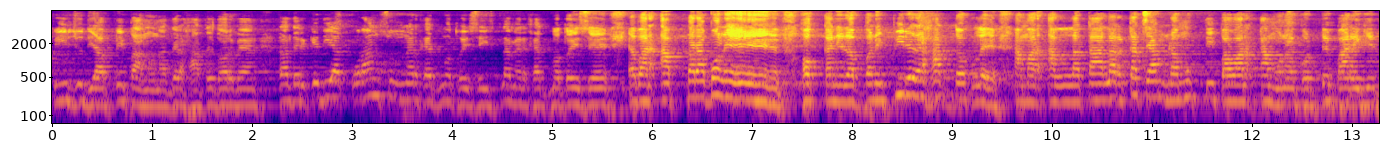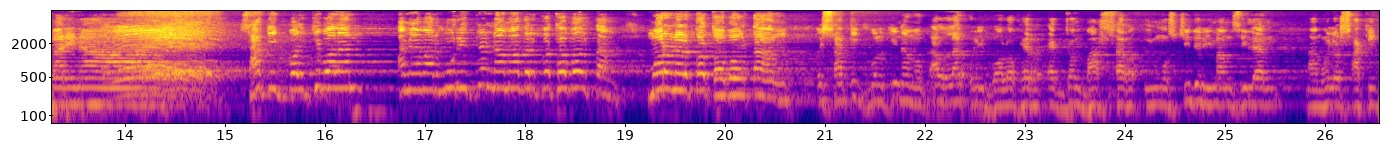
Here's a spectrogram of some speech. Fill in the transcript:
পীর যদি আপনি পান, ওনাদের হাতে ধরবেন। তাদেরকে দিয়া কোরআন, সুন্নার খেদমত হয়েছে ইসলামের খেদমত হয়েছে এবার আপনারা বলেন হক্কানি রব্বানি পীরের হাত ধরলে আমার আল্লাহ তাআলার কাছে আমরা মুক্তি পাওয়ার কামনা করতে পারি কি পারি না? সাকিব বল কি বলেন? আমি আমার মুরিদদের নামাজের কথা বলতাম, মরণের কথা বলতাম। ওই সাকিব বলকি নামক আল্লাহর ওলি বলকের একজন বাদশার এই মসজিদের ইমাম ছিলেন, নাম হলো সাকিব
